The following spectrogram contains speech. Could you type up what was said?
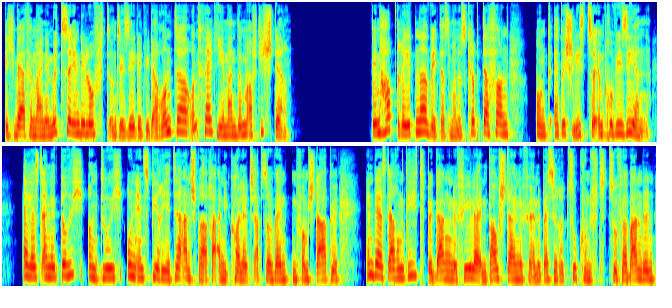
Ich werfe meine Mütze in die Luft und sie segelt wieder runter und fällt jemandem auf die Stirn. Dem Hauptredner weht das Manuskript davon und er beschließt zu improvisieren. Er lässt eine durch und durch uninspirierte Ansprache an die College-Absolventen vom Stapel, in der es darum geht, begangene Fehler in Bausteine für eine bessere Zukunft zu verwandeln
